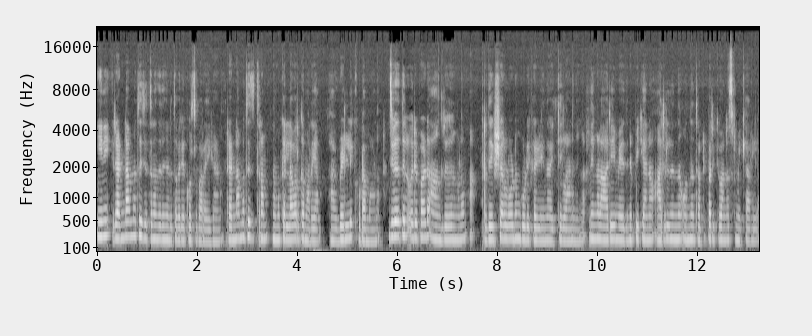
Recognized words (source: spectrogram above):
ഇനി രണ്ടാമത്തെ ചിത്രം തിരഞ്ഞെടുത്തവരെ കുറിച്ച് പറയുകയാണ്. രണ്ടാമത്തെ ചിത്രം നമുക്ക് എല്ലാവർക്കും അറിയാം വെള്ളിക്കുടമാണ്. ജീവിതത്തിൽ ഒരുപാട് ആഗ്രഹങ്ങളും പ്രതീക്ഷകളോടും കൂടി കഴിയുന്ന വ്യക്തികളാണ് നിങ്ങൾ. നിങ്ങൾ ആരെയും വേദനിപ്പിക്കാനോ ആരിൽ നിന്ന് ഒന്ന് തട്ടിപ്പറിക്കുവാനോ ശ്രമിക്കാറില്ല.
